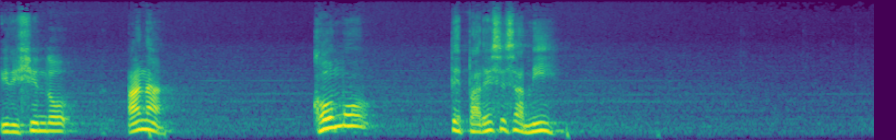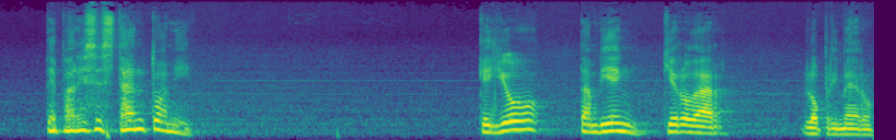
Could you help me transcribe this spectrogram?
y diciendo, Ana, ¿cómo te pareces a mí? Te pareces tanto a mí que yo también quiero dar lo primero.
